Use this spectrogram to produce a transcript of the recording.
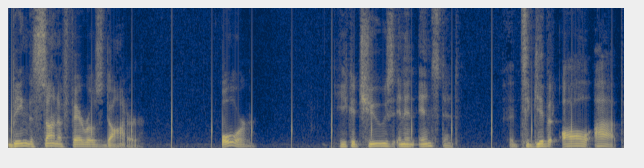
being the son of Pharaoh's daughter. Or he could choose in an instant to give it all up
